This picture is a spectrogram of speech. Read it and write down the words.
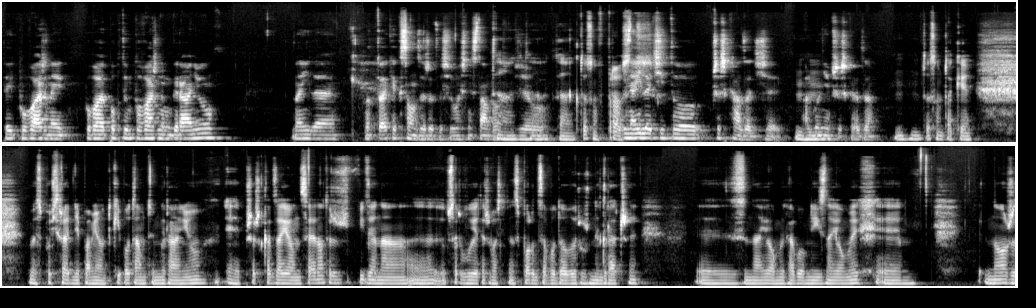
tej poważnej, po, po tym poważnym graniu, na ile, no tak jak sądzę, że to się właśnie stamtąd tak, wzięło. Tak, tak, to są wprost. I na ile ci to przeszkadza dzisiaj, mhm. albo nie przeszkadza. Mhm. To są takie bezpośrednie pamiątki po tamtym graniu, e, przeszkadzające. No też widzę na, e, obserwuję też właśnie ten sport zawodowy różnych graczy, e, znajomych albo mniej znajomych no, że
